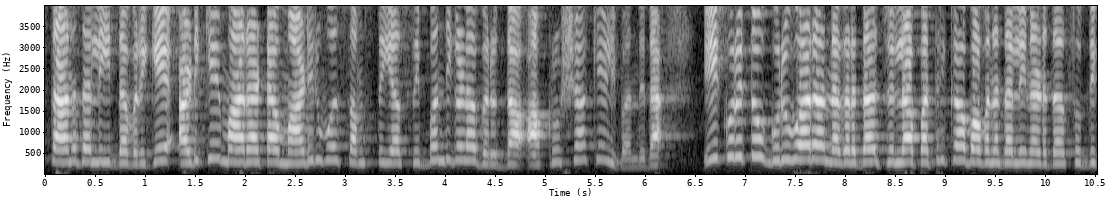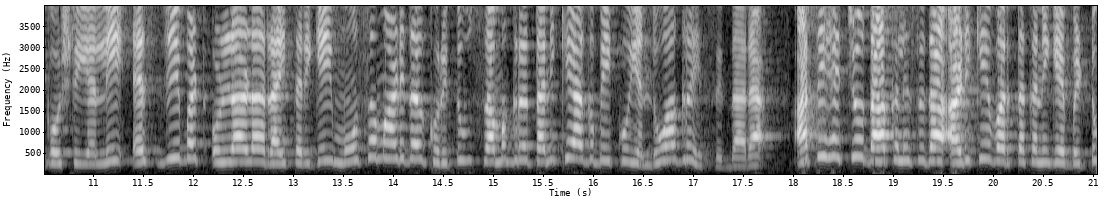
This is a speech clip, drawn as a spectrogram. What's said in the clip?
ಸ್ಥಾನದಲ್ಲಿ ಇದ್ದವರಿಗೆ ಅಡಿಕೆ ಮಾರಾಟ ಮಾಡಿರುವ ಸಂಸ್ಥೆಯ ಸಿಬ್ಬಂದಿಗಳ ವಿರುದ್ಧ ಆಕ್ರೋಶ ಕೇಳಿಬಂದಿದೆ. ಈ ಕುರಿತು ಗುರುವಾರ ನಗರದ ಜಿಲ್ಲಾ ಪತ್ರಿಕಾ ಭವನದಲ್ಲಿ ನಡೆದ ಸುದ್ದಿಗೋಷ್ಠಿಯಲ್ಲಿ ಎಸ್ಜಿ ಭಟ್ ಉಳ್ಳಾಳ ರೈತರಿಗೆ ಮೋಸ ಮಾಡಿದ ಕುರಿತು ಸಮಗ್ರ ತನಿಖೆಯಾಗಬೇಕು ಎಂದು ಆಗ್ರಹಿಸಿದ್ದಾರೆ. ಅತಿ ಹೆಚ್ಚು ದಾಖಲಿಸಿದ ಅಡಿಕೆ ವರ್ತಕನಿಗೆ ಬಿಟ್ಟು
